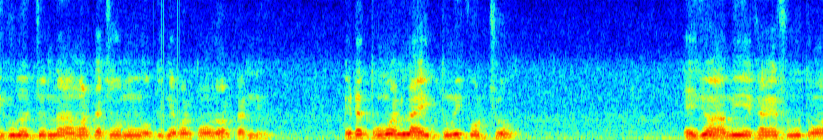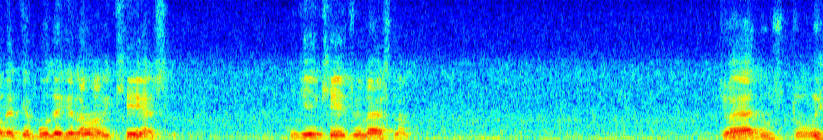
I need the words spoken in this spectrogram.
এগুলোর জন্য আমার কাছে অনুমতি নেবার কোনো দরকার নেই। এটা তোমার লাইফ তুমি করছ। এই যে আমি এখানে শুধু তোমাদেরকে বলে গেলাম, আমি খেয়ে আসি। গিয়ে খেয়ে চলে আসলাম। জয়া দুষ্টুমি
